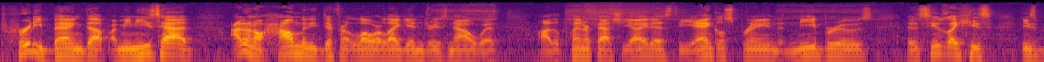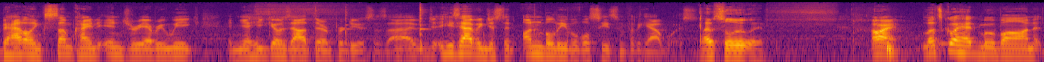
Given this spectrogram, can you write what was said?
pretty banged up. I mean, he's had I don't know how many different lower leg injuries now with uh, the plantar fasciitis, the ankle sprain, the knee bruise. It seems like he's he's battling some kind of injury every week, and yet he goes out there and produces. Uh, he's having just an unbelievable season for the Cowboys. Absolutely. All right, let's go ahead and move on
